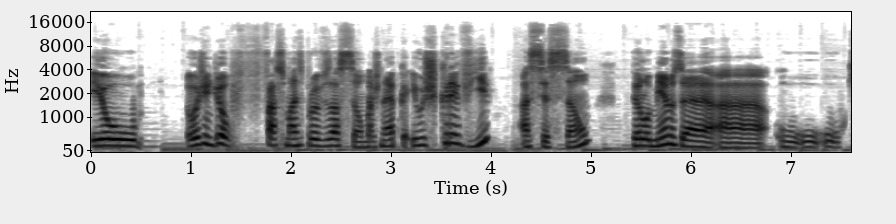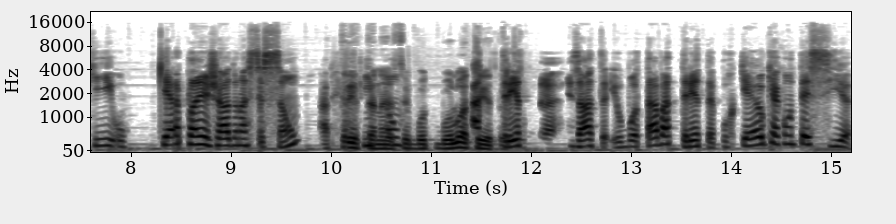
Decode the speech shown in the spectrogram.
eu. Hoje em dia eu faço mais improvisação, mas na época eu escrevi a sessão, pelo menos a, é, a o, o, o, que, o que era planejado na sessão. A treta, né? então, né? Você bolou a treta. A treta, exato. Eu botava a treta, porque é o que acontecia.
